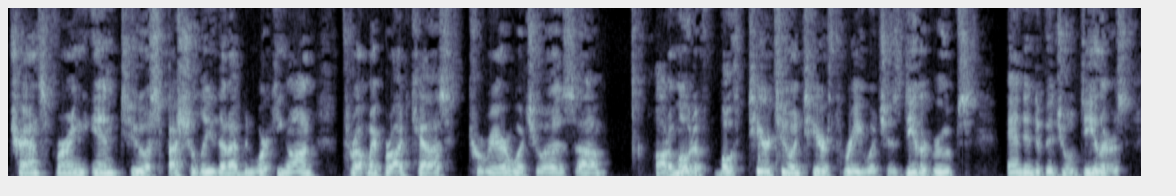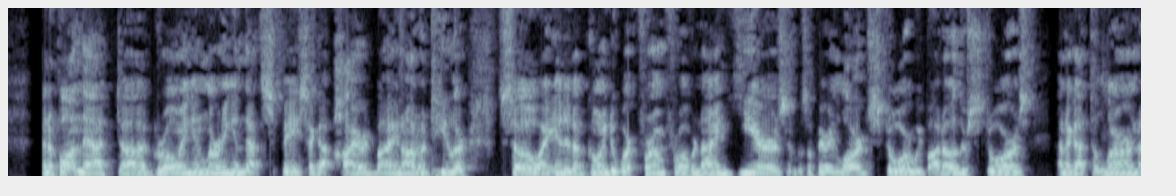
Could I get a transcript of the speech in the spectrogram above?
transferring into a specialty that I've been working on throughout my broadcast career, which was um, automotive, both tier two and tier three, which is dealer groups and individual dealers. And upon that, uh, growing and learning in that space, I got hired by an auto dealer. So I ended up going to work for him for over nine years. It was a very large store. We bought other stores and I got to learn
